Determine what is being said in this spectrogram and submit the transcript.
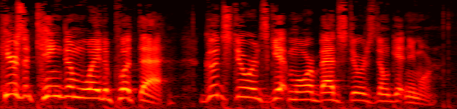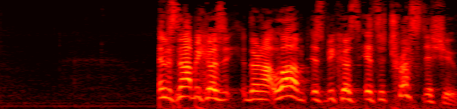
Here's a kingdom way to put that good stewards get more, bad stewards don't get any more. And it's not because they're not loved, it's because it's a trust issue.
